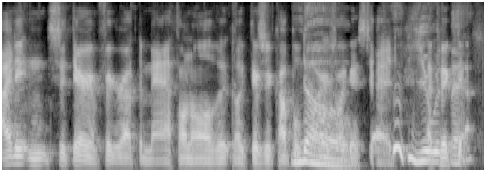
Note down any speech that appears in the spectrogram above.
I didn't sit there and figure out the math on all of it. Like, there's a couple No. players, like I said, You I picked math.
